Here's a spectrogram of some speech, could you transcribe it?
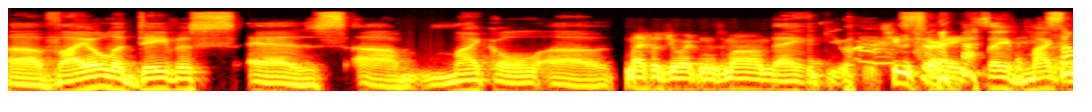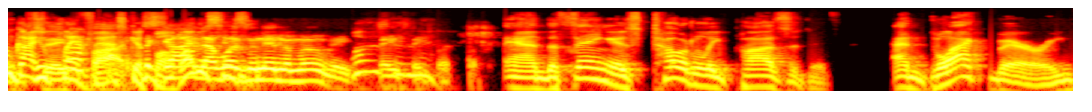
Uh, Viola Davis as um, Michael. Uh, Michael Jordan's mom. Thank you. She was Sorry great. Say Michael Some guy who played Fox. The guy was that his- wasn't in the movie, what was his name? basically. And the thing is totally positive. And Blackberry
